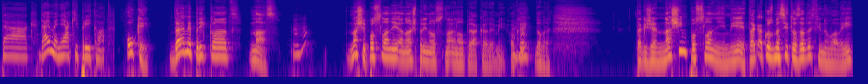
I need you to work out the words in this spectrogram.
Tak, dajme nejaký príklad. OK, dajme príklad nás. Mm-hmm naše poslanie a náš prínos na NLP Akadémii. OK? Uh-huh. Dobre. Takže našim poslaním je, tak ako sme si to zadefinovali,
